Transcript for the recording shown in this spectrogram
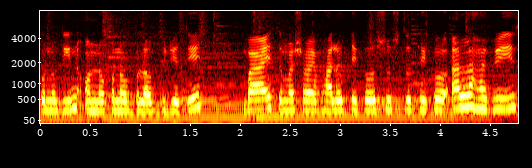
কোনো দিন, অন্য কোনো ব্লগ ভিডিওতে। বাই তোমরা সবাই ভালো থেকো, সুস্থ থেকো। আল্লাহ হাফিজ।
